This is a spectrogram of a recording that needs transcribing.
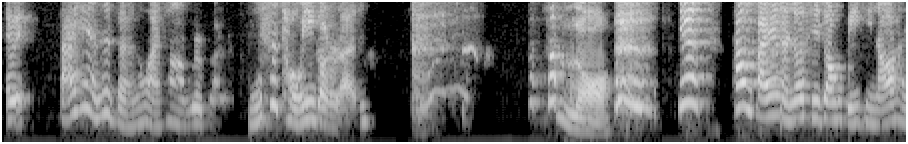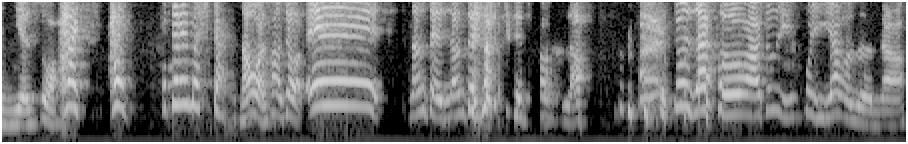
哎，白天的日本人跟晚上的日本人不是同一个人。是哦，因为他们白天人就西装笔挺，然后很严肃，嗨嗨，我跟你们讲，然后晚上就哎，难得难得难得这样子啊，就是在喝啊，就是一不一样的人啊。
